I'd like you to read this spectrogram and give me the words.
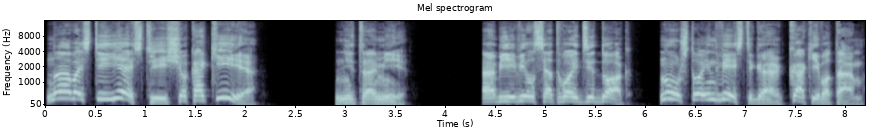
«Новости есть, и еще какие!» «Не томи». «Объявился твой дедок. Ну, что инвестига, как его там?»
